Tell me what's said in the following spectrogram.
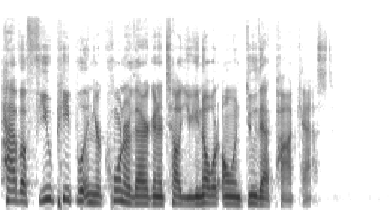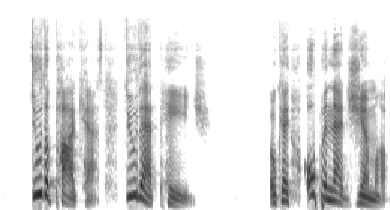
have a few people in your corner that are going to tell you, you know what, Owen, do that podcast. Do the podcast. Do that page. Okay? Open that gym up.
